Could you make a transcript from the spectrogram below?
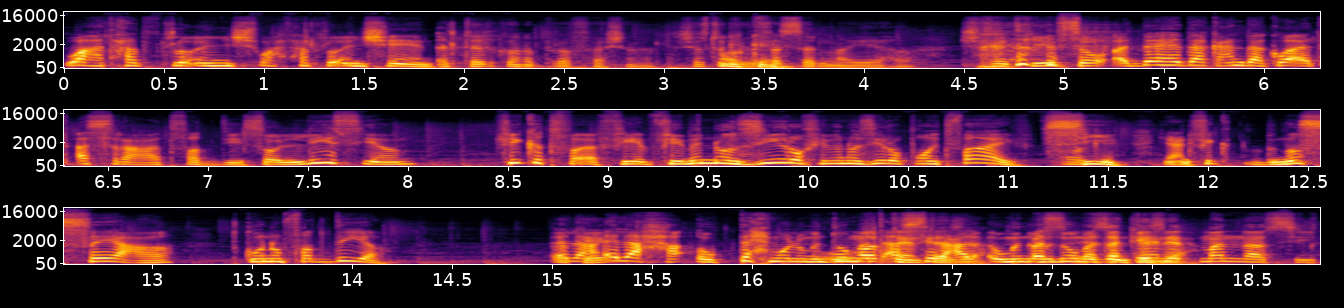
واحد حاطط له إنش واحد حاطط له إنشين. قلت لكم professional شفتوا كيف. فسرنا إياها؟ شفت كيف؟ so قد إيه هداك عندك وقت أسرع تفضيه. so الليثيوم فيك تف... في في منهم زيرو في منهم 0.5 سي. يعني فيك بنص ساعة تكون مفضيها أوكي. لها لها حق. وبتحمله من دون ما تاثر. على ومن بس دون ما إذا كانت منا سيت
